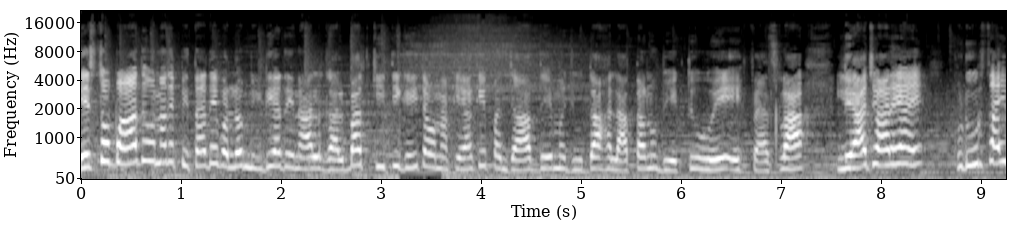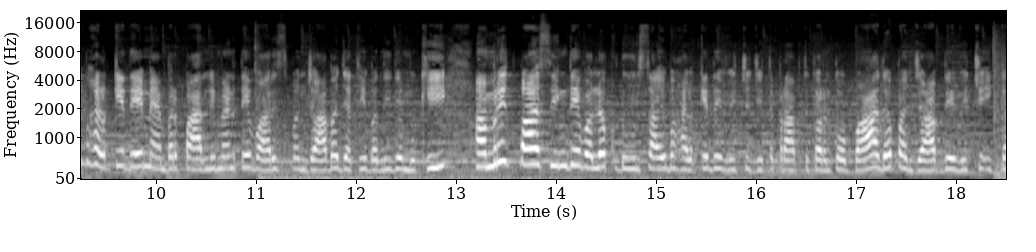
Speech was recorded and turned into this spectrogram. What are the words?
ਇਸ ਤੋਂ ਬਾਅਦ ਉਹਨਾਂ ਦੇ ਪਿਤਾ ਦੇ ਵੱਲੋਂ ਮੀਡੀਆ ਦੇ ਨਾਲ ਗੱਲਬਾਤ ਕੀਤੀ ਗਈ ਤਾਂ ਉਹਨਾਂ ਕਿਹਾ ਕਿ ਪੰਜਾਬ ਦੇ ਮੌਜੂਦਾ ਹਾਲਾਤਾਂ ਨੂੰ ਵੇਖਦੇ ਹੋਏ ਇਹ ਫੈਸਲਾ ਲਿਆ ਜਾ ਰਿਹਾ ਹੈ। ਖਡੂਰ ਸਾਹਿਬ ਹਲਕੇ ਦੇ ਮੈਂਬਰ ਪਾਰਲੀਮੈਂਟ ਤੇ ਵਾਰਿਸ ਪੰਜਾਬ ਜਥੇਬੰਦੀ ਦੇ ਮੁਖੀ ਅੰਮ੍ਰਿਤਪਾਲ ਸਿੰਘ ਦੇ ਵੱਲੋਂ ਖਡੂਰ ਸਾਹਿਬ ਹਲਕੇ ਦੇ ਵਿੱਚ ਜਿੱਤ ਪ੍ਰਾਪਤ ਕਰਨ ਤੋਂ ਬਾਅਦ ਪੰਜਾਬ ਦੇ ਵਿੱਚ ਇੱਕ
